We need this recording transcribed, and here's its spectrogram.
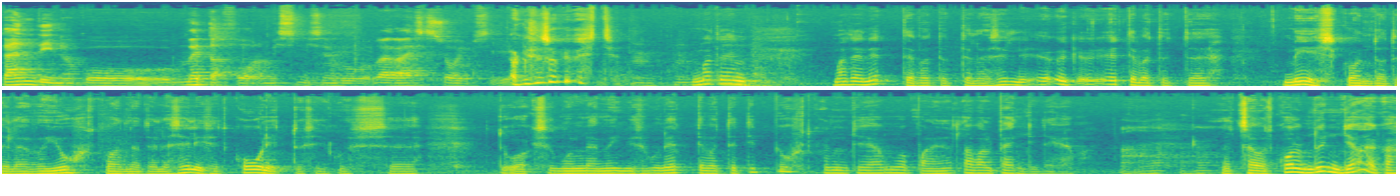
bändi nagu metafoor, mis, mis nagu väga hästi sobib siia. aga see sobib hästi mm, -hmm. ma teen, ma teen ettevõtetele selli-, ettevõtete meeskondadele või juhtkondadele selliseid koolitusi, kus tuuakse mulle mingisugune ettevõtte tippjuhtkond ja ma panen nad laval bändi tegema. Nad saavad kolm tundi aega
